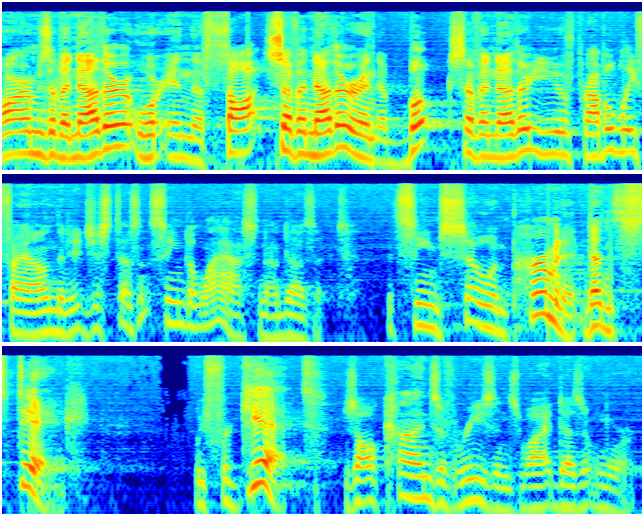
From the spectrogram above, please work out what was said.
arms of another or in the thoughts of another or in the books of another, you have probably found that it just doesn't seem to last now, does it? It seems so impermanent, doesn't stick. We forget. There's all kinds of reasons why it doesn't work.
